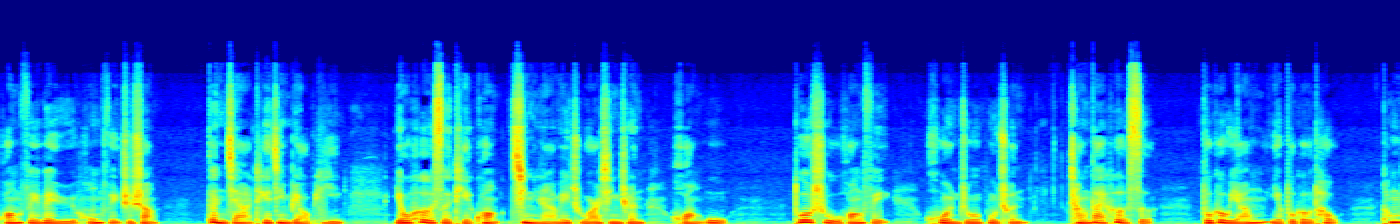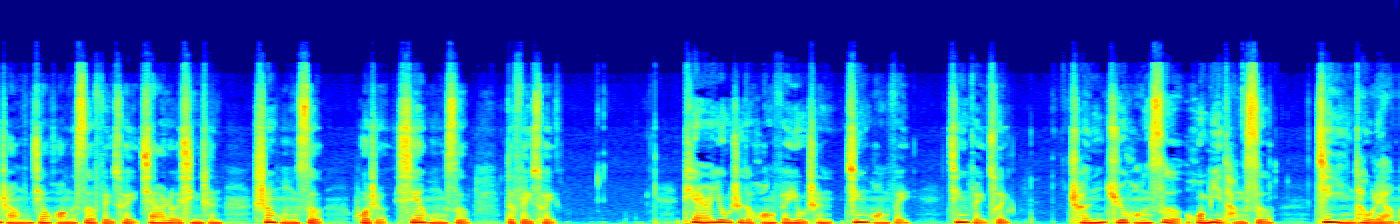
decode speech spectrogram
黄翡位于红翡之上，更加贴近表皮，由褐色铁矿浸染为主而形成黄雾。多数黄翡浑浊不纯，常带褐色，不够阳也不够透。通常将黄色翡翠加热形成深红色或者鲜红色的翡翠。天然优质的黄翡又称金黄翡、金翡翠，呈橘黄色或蜜糖色，晶莹透亮，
